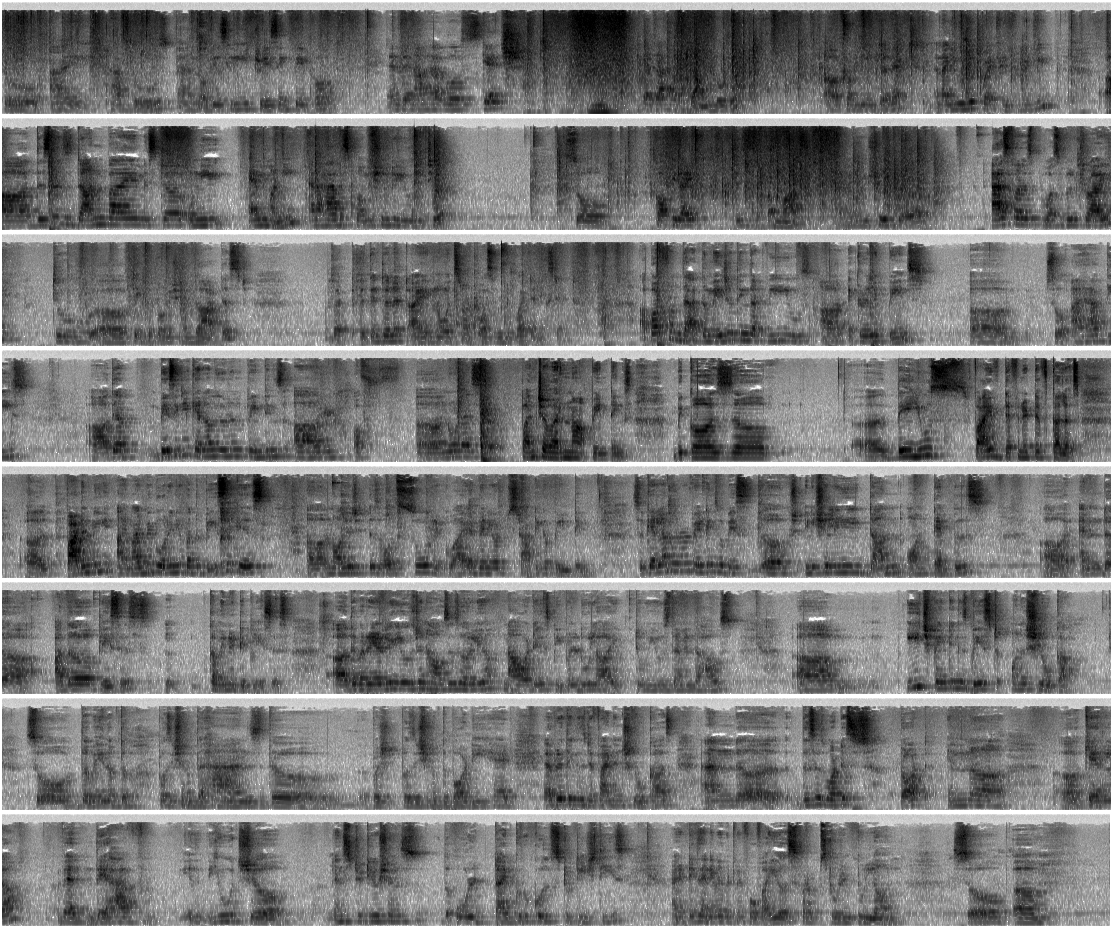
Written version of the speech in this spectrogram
So I have those and obviously tracing paper and then I have a sketch hmm. that I have downloaded uh, from the internet and I use it quite frequently. Uh, this is done by Mr. Uni M Money and I have his permission to use it here. So copyright is a must and you should uh, as far as possible try to uh, take the permission of the artist but with internet i know it's not possible to quite an extent apart from that the major thing that we use are acrylic paints so i have these. Uh, they are basically kerala mural paintings are of uh, known as panchavarna paintings because uh, uh, they use five definitive colors. Uh, pardon me i might be boring you but the basic is uh, knowledge is also required when you're starting a painting. So Kerala mural paintings were uh, initially done on temples and uh, other places, community places. Uh, they were rarely used in houses earlier. Nowadays, people do like to use them in the house. Um, each painting is based on a shloka. So the way of the position of the hands, the position of the body, head, everything is defined in shlokas, and uh, this is what is taught in uh, uh, Kerala, where they have huge uh, institutions, the old type gurukuls to teach these, and it takes anywhere between four five years for a student to learn. So um,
